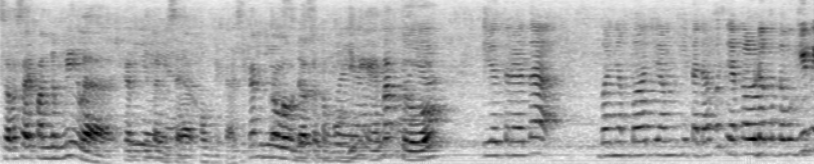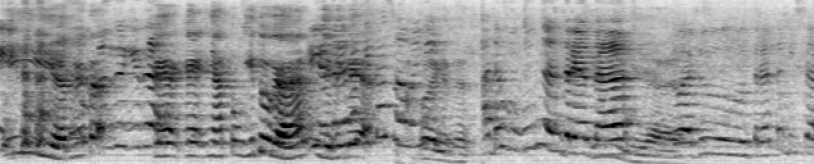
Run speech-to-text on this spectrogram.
selesai pandemi lah kan Iya, kita iya. bisa komunikasi kan Iya kalau udah ketemu gini ya. enak Oh, tuh. Iya ternyata banyak banget yang kita dapat ya kalau udah ketemu gini. Iya ternyata kita kayak kayak nyatu gitu kan iya jadi ternyata kayak kita sama oh ini gitu ada hubungan ternyata. iya Waduh, ternyata bisa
